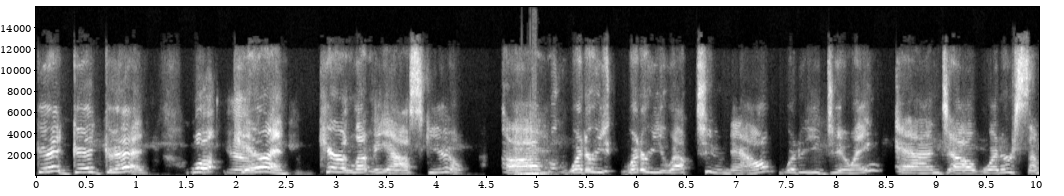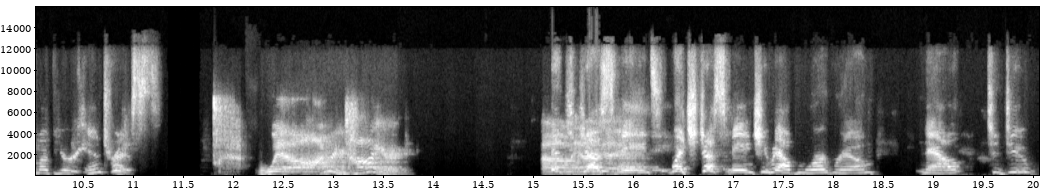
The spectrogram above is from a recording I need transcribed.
good, good, good. Well, yeah. Karen, Karen, let me ask you. Um, mm-hmm. What are you What are you up to now? What are you doing, and uh, what are some of your interests? Well, I'm retired. Um, which just means which just means you have more room now to do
